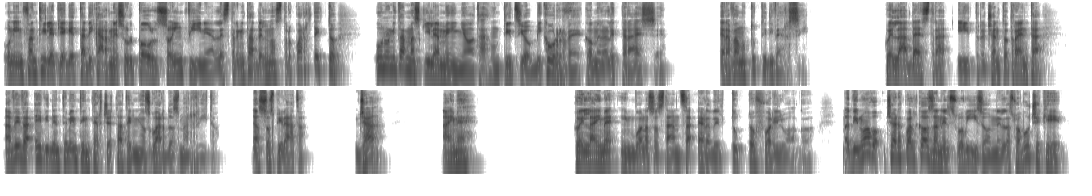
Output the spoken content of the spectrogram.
un'infantile pieghetta di carne sul polso, infine, all'estremità del nostro quartetto, un'unità maschile a me ignota, un tizio bicurve come la lettera S. Eravamo tutti diversi. Quella a destra, i 330, aveva evidentemente intercettato il mio sguardo smarrito. Ha sospirato. Già, ahimè. Quella ahimè, in buona sostanza, era del tutto fuori luogo ma di nuovo c'era qualcosa nel suo viso, nella sua voce che,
